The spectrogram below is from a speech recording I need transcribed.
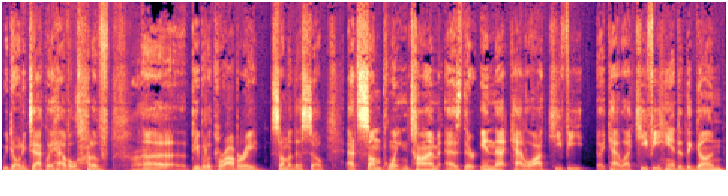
we don't exactly have a lot of uh, people to corroborate some of this. So at some point in time, as they're in that Cadillac, Keefe uh, Cadillac Keefe handed the gun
